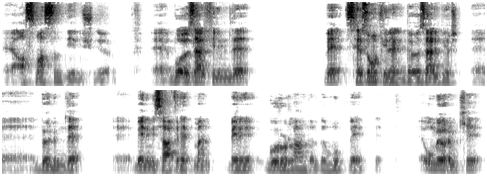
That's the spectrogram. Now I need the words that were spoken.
e, asmazsın diye düşünüyorum. E, bu özel filmde ve sezon finalinde özel bir e, bölümde e, beni misafir etmen beni gururlandırdı, mutlu etti. E, umuyorum ki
